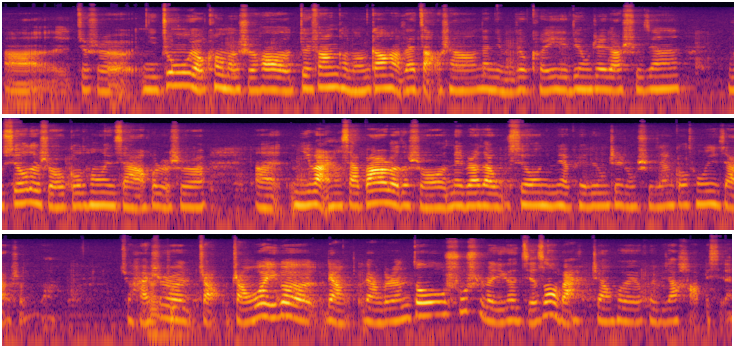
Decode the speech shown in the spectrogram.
啊，就是你中午有空的时候，对方可能刚好在早上，那你们就可以利用这段时间，午休的时候沟通一下，或者是，呃，你晚上下班了的时候，那边在午休，你们也可以利用这种时间沟通一下什么，就还是掌掌握一个两两个人都舒适的一个节奏吧，这样会会比较好一些。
